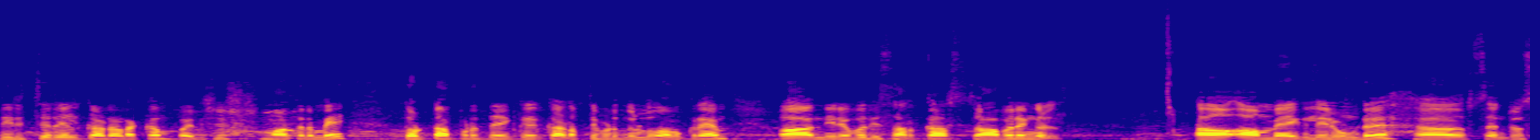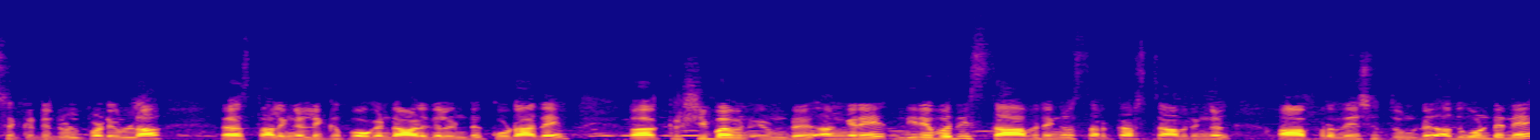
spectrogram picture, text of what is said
തിരിച്ചറിയൽ കാർഡ് അടക്കം പരിശോധിച്ച് മാത്രമേ തൊട്ടപ്പുറത്തേക്ക് കടത്തിവിടുന്നുള്ളൂ. നമുക്കറിയാം നിരവധി സർക്കാർ സ്ഥാപനങ്ങൾ ആ, മേഖലയിലുണ്ട്. സെൻട്രൽ സെക്രട്ടറി ഉൾപ്പെടെയുള്ള സ്ഥലങ്ങളിലേക്ക് പോകേണ്ട ആളുകളുണ്ട്. കൂടാതെ കൃഷിഭവൻ ഉണ്ട്. അങ്ങനെ നിരവധി സ്ഥാപനങ്ങൾ സർക്കാർ സ്ഥാപനങ്ങൾ ആ പ്രദേശത്തുണ്ട്. അതുകൊണ്ട് തന്നെ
